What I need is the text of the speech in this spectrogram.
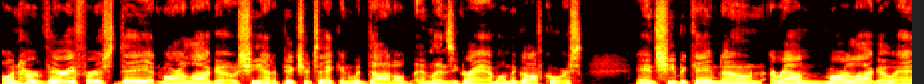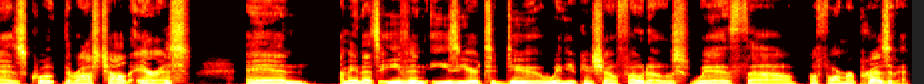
On her very first day at Mar a Lago, she had a picture taken with Donald and Lindsey Graham on the golf course and she became known around Mar-a-Lago as, quote, the Rothschild heiress. And I mean, that's even easier to do when you can show photos with uh, a former president.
